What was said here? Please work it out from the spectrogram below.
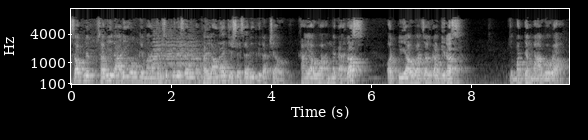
सब में सभी नाड़ियों के माध्यम से पूरे शरीर में फैलाना है जिससे शरीर की रक्षा होगी। खाया हुआ अन्न का रस और पिया हुआ जल का भी रस। जो मध्यम भाग होगा।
